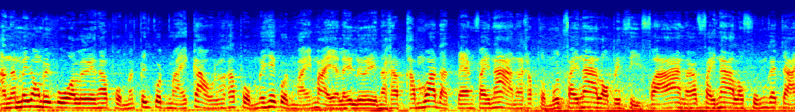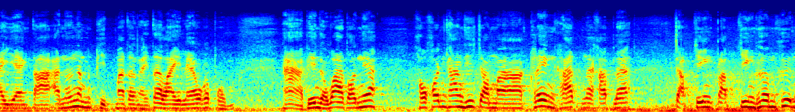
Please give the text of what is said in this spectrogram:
อันนั้นไม่ต้องไปกลัวเลยนะครับผมมันเป็นกฎหมายเก่าแล้วครับผมไม่ใช่กฎหมายใหม่อะไรเลยนะครับคำว่าดัดแปลงไฟหน้านะครับสมมติไฟหน้าเราเป็นสีฟ้านะครับไฟหน้าเราฟุ้งกระจายแยงตา อันนั้นมันผิดมาแต่ไหนแต่ไรแล้วครับผมอ่าเพียงแต่ว่าตอนเนี้ยเขาค่อนข้างที่จะมาเคร่งครัดนะครับและจับจริงปรับจริงเพิ่มขึ้น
